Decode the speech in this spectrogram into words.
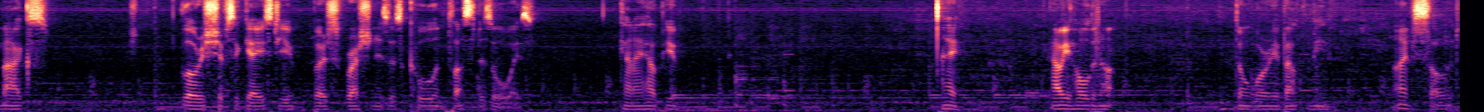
Mags. Glory shifts her gaze to you, but expression is as cool and placid as always. Can I help you? Hey, how are you holding up? Don't worry about me. I'm solid.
